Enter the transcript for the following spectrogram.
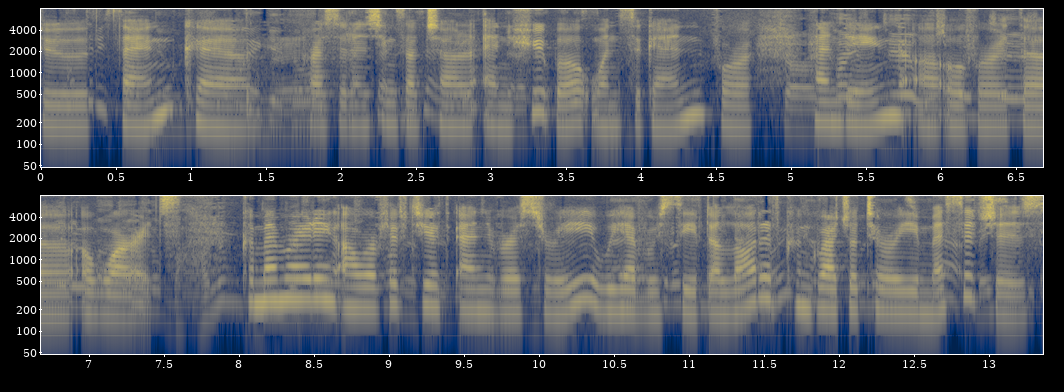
to thank uh, President Shin Sung-chul and Hubo once again for handing uh, over the awards. Commemorating our 50th anniversary, we have received a lot of congratulatory messages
